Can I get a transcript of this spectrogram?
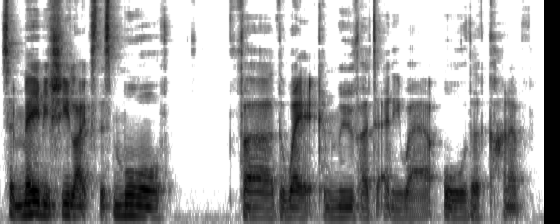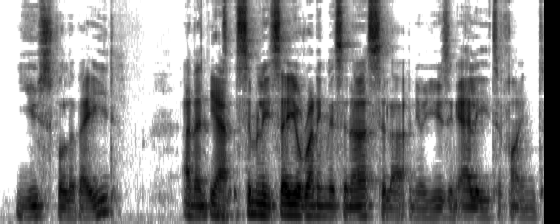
So maybe she likes this more for the way it can move her to anywhere or the kind of useful of aid. And then Yeah. similarly, say you're running this in Ursula and you're using Ellie to find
